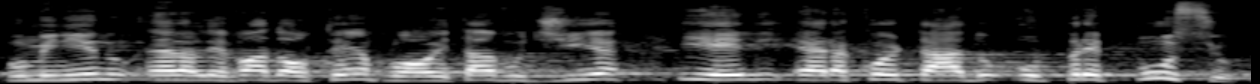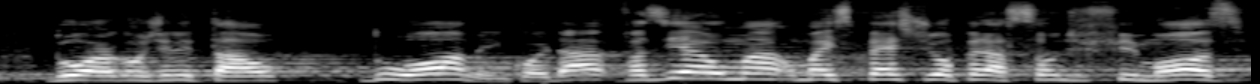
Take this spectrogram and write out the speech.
O menino era levado ao templo ao oitavo dia e ele era cortado o prepúcio do órgão genital do homem. Fazia uma, uma espécie de operação de fimose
